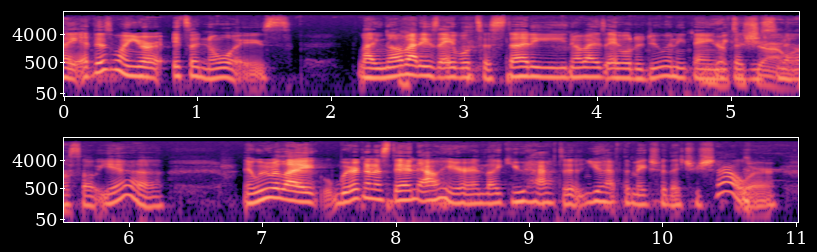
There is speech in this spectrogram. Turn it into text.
like at this point you're it's a noise. Like nobody's able to study, nobody's able to do anything You because you smell so yeah. And we were like, we're gonna stand out here and like you have to you have to make sure that you shower.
